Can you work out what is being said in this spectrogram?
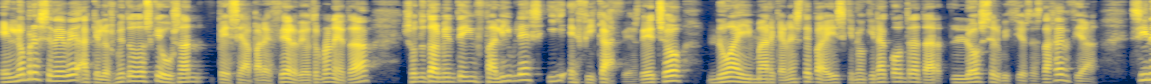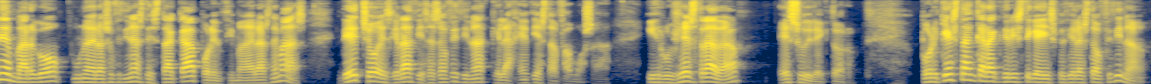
El nombre se debe a que los métodos que usan, pese a parecer de otro planeta, son totalmente infalibles y eficaces. De hecho, no hay marca en este país que no quiera contratar los servicios de esta agencia. Sin embargo, una de las oficinas destaca por encima de las demás. De hecho, es gracias a esa oficina que la agencia es tan famosa. Y Roger Estrada es su director. ¿Por qué es tan característica y especial esta oficina?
